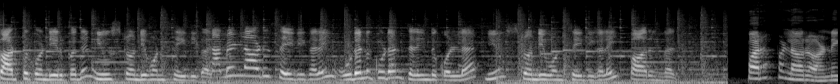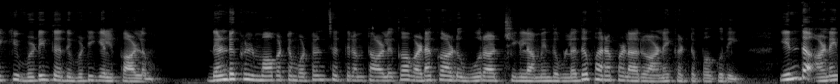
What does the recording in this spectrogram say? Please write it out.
பார்த்து கொண்டிருப்பது நியூஸ் டுவெண்டி ஒன் செய்திகள். தமிழ்நாடு செய்திகளை உடனுக்குடன் தெரிந்து கொள்ள நியூஸ் டுவெண்டி ஒன் செய்திகளை பாருங்கள். பரப்பலாறு அணைக்கு விடிந்தது விடியல் காலம். திண்டுக்கல் மாவட்டம் ஒட்டன்சத்திரம் தாலுகா வடக்காடு ஊராட்சியில் அமைந்துள்ளது பரப்பலாறு அணைக்கட்டு பகுதி. இந்த அணை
